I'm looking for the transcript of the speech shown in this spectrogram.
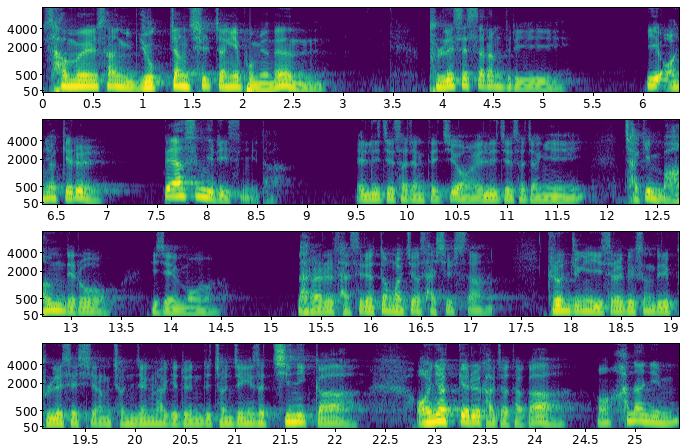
사무엘상 6장 7장에 보면은 블레셋 사람들이 이 언약궤를 빼앗은 일이 있습니다. 엘리제 사장 때지요. 엘리제 사장이 자기 마음대로 이제 뭐 나라를 다스렸던 거죠. 사실상 그런 중에 이스라엘 백성들이 블레셋이랑 전쟁을 하게 되는데 전쟁에서 지니까 언약궤를 가져다가 어, 하나님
